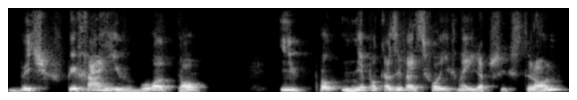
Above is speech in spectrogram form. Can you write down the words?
być wpychani w błoto i po, nie pokazywać swoich najlepszych stron,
